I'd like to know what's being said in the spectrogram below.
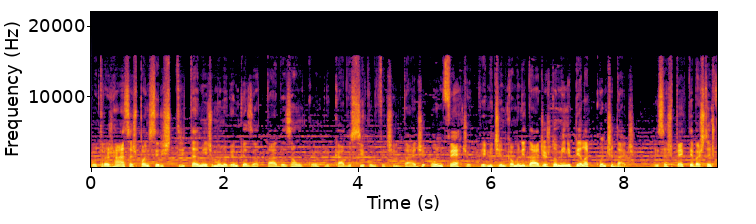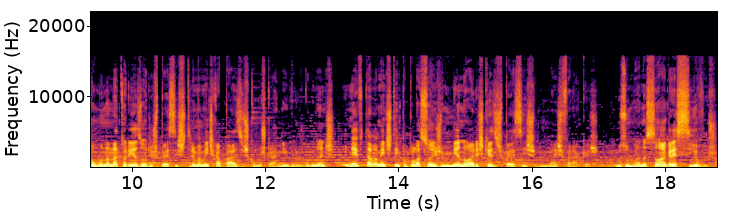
Outras raças podem ser estritamente monogâmicas, atadas a um complicado ciclo de fertilidade ou infértil, permitindo que a humanidade as domine pela quantidade. Esse aspecto é bastante comum na natureza, onde espécies extremamente capazes, como os carnívoros dominantes, inevitavelmente têm populações menores que as espécies mais fracas. Os humanos são agressivos.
